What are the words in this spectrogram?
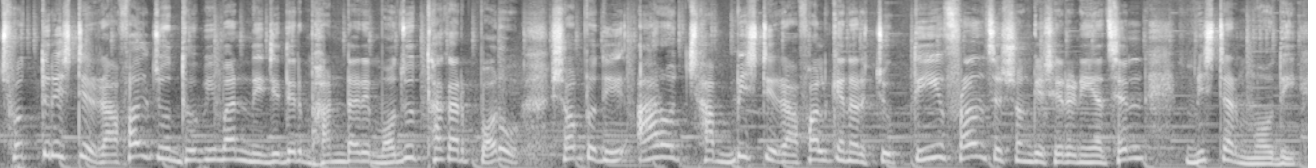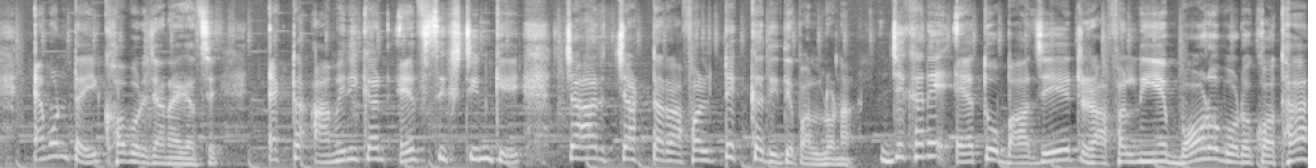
ছত্রিশটি রাফাল যুদ্ধ বিমান নিজেদের ভাণ্ডারে মজুদ থাকার পরও সম্প্রতি আরও ছাব্বিশটি রাফাল কেনার চুক্তি ফ্রান্সের সঙ্গে সেরে নিয়েছেন মিস্টার মোদি। এমনটাই খবর জানা গেছে। একটা আমেরিকান এফ সিক্সটিনকে চার চারটা রাফাল টেক্কা দিতে পারল না। যেখানে এত বাজেট রাফাল নিয়ে বড় বড় কথা,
